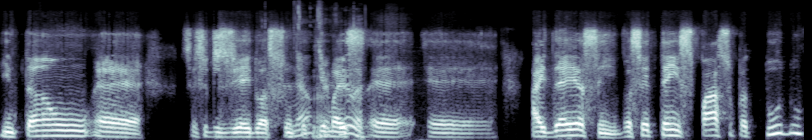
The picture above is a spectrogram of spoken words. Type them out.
Então, é, não sei se eu desviei do assunto não, aqui, mas é, é, a ideia é assim, você tem espaço para tudo,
